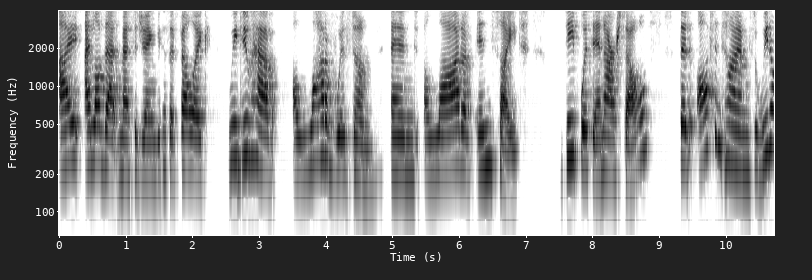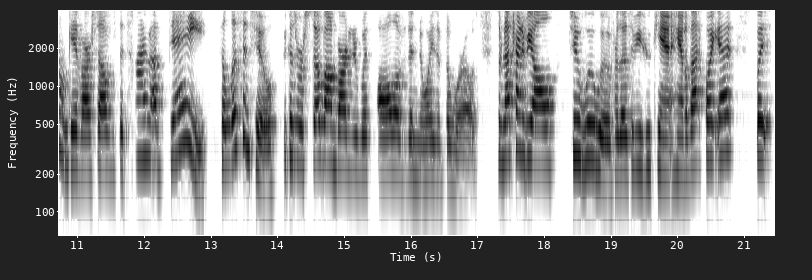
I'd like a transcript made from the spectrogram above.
I I love that messaging because I felt like we do have a lot of wisdom and a lot of insight deep within ourselves that oftentimes we don't give ourselves the time of day to listen to because we're so bombarded with all of the noise of the world. So I'm not trying to be all too woo woo for those of you who can't handle that quite yet, but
